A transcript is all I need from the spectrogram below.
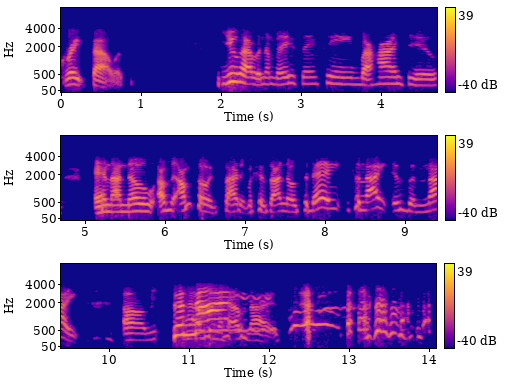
great stylists. You have an amazing team behind you. And I know I'm I'm so excited because I know today tonight is the night. Um Tonight.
